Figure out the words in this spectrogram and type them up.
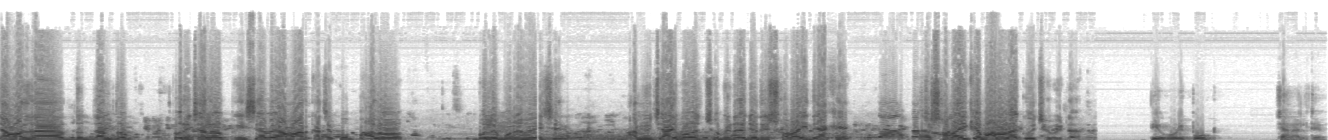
জামালদা দুর্দান্ত পরিচালক হিসাবে আমার কাছে খুব ভালো বলে মনে হয়েছে। আমি চাইব ছবিটা যদি সবাই দেখে সবাইকে ভালো লাগবে ওই ছবিটা। Report, channel ten.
